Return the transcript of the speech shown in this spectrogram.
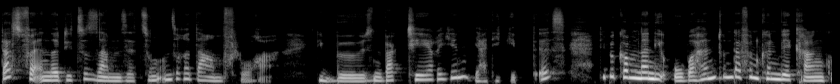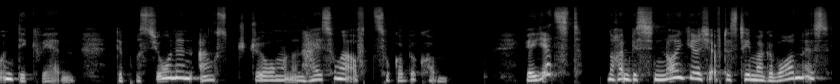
Das verändert die Zusammensetzung unserer Darmflora. Die bösen Bakterien, ja, die gibt es, die bekommen dann die Oberhand und davon können wir krank und dick werden. Depressionen, Angststörungen und Heißhunger auf Zucker bekommen. Wer jetzt noch ein bisschen neugierig auf das Thema geworden ist,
